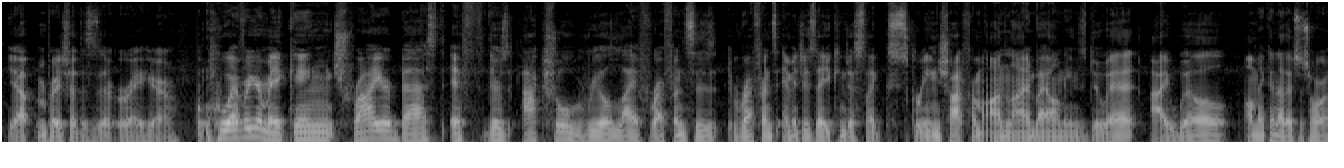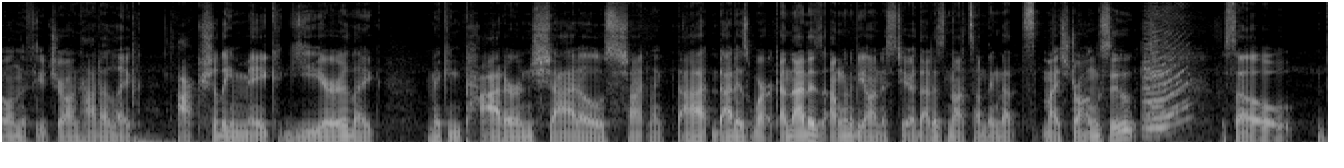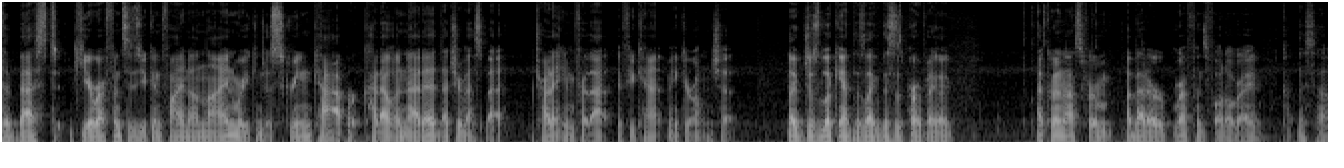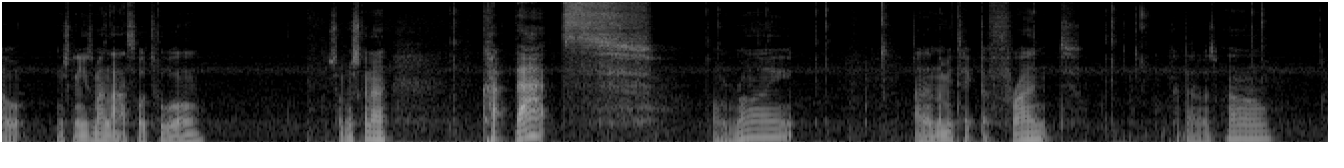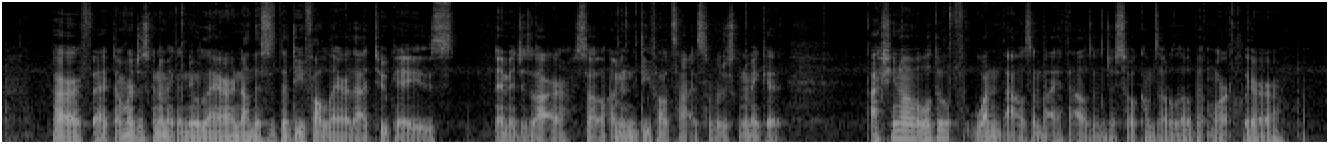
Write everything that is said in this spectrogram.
yep, I'm pretty sure this is it right here. Whoever you're making, try your best. If there's actual real life references, reference images that you can just like screenshot from online, by all means do it. I will. I'll make another tutorial in the future on how to like actually make gear like making patterns, shadows, shine like that. That is work. And that is, I'm going to be honest here, that is not something that's my strong suit. So the best gear references you can find online where you can just screen cap or cut out and edit, that's your best bet. Try to aim for that if you can't make your own shit. Like just looking at this, like this is perfect. Like I couldn't ask for a better reference photo, right? Cut this out. I'm just gonna use my lasso tool. So I'm just gonna cut that. All right. And then let me take the front. Cut that as well. Perfect. And we're just going to make a new layer. Now, this is the default layer that 2K's images are. So, I mean, the default size. So, we're just going to make it. Actually, no, we'll do 1000 by 1000 just so it comes out a little bit more clear.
